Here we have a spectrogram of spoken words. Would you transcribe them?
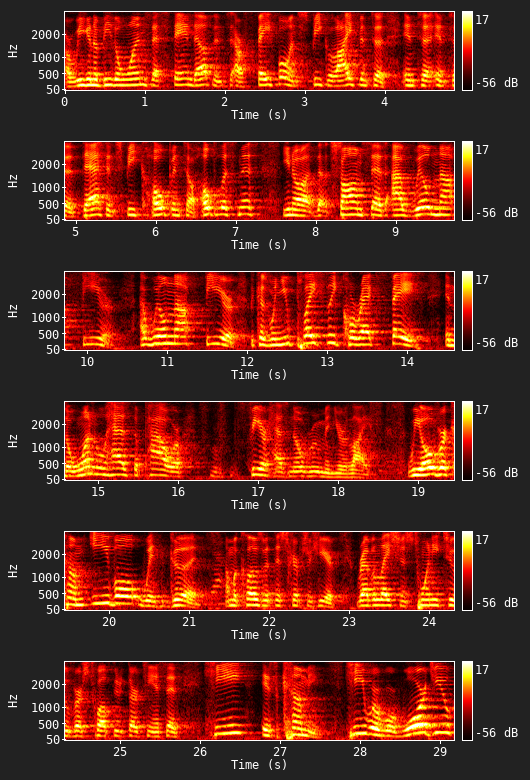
Are we going to be the ones that stand up and are faithful and speak life into, into, into death and speak hope into hopelessness? You know, the Psalm says, I will not fear. I will not fear because when you placely correct faith in the one who has the power, fear has no room in your life. We overcome evil with good. Yeah. I'm going to close with this scripture here. Revelations 22, verse 12 through 13. It says, He is coming he will reward you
